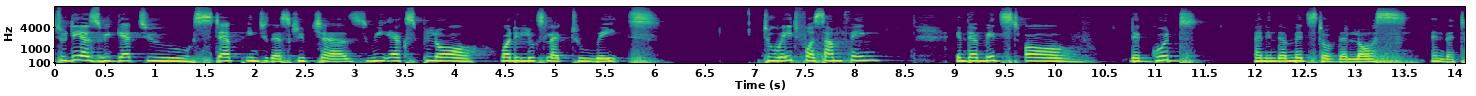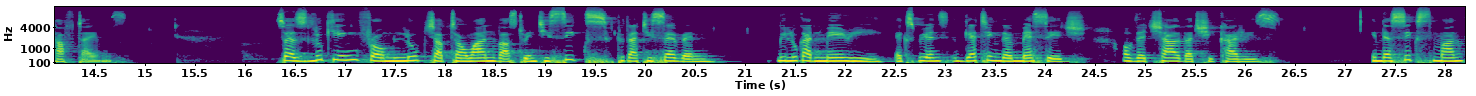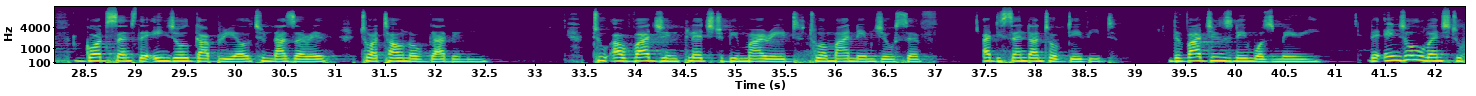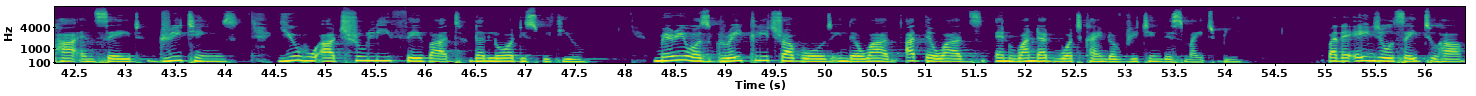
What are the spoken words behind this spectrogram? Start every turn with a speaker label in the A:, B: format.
A: today, as we get to step into the scriptures, we explore what it looks like to wait. To wait for something in the midst of the good and in the midst of the loss and the tough times. So, as looking from Luke chapter 1, verse 26 to 37, we look at Mary experience getting the message of the child that she carries. In the sixth month, God sent the angel Gabriel to Nazareth, to a town of Galilee, to a virgin pledged to be married to a man named Joseph, a descendant of David. The virgin's name was Mary. The angel went to her and said, Greetings, you who are truly favored, the Lord is with you. Mary was greatly troubled in the word, at the words and wondered what kind of greeting this might be. But the angel said to her,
